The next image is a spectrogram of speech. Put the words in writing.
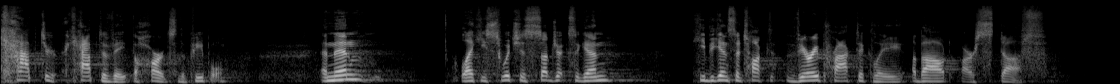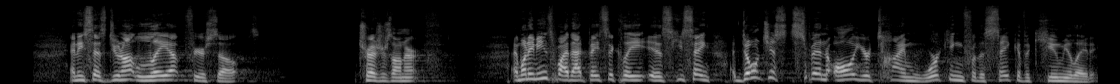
capture, captivate the hearts of the people. And then, like he switches subjects again, he begins to talk very practically about our stuff. And he says, Do not lay up for yourselves treasures on earth. And what he means by that basically is he's saying, don't just spend all your time working for the sake of accumulating.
